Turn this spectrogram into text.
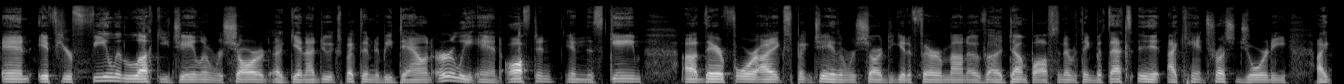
and if you're feeling lucky, Jalen Richard, again, I do expect him to be down early and often in this game. Uh, therefore, I expect Jalen Richard to get a fair amount of uh, dump offs and everything, but that's it. I can't trust Jordy. I,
